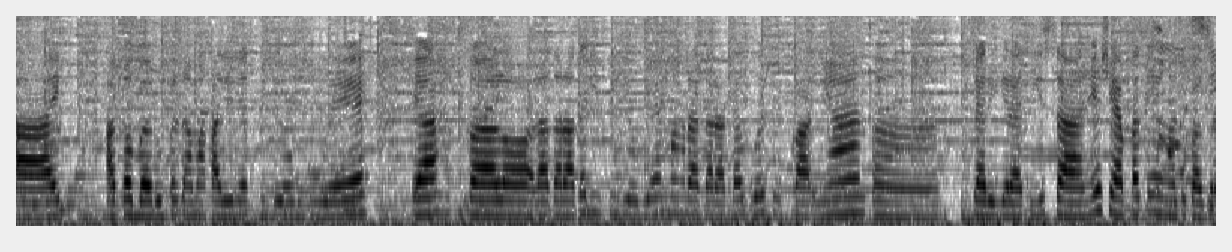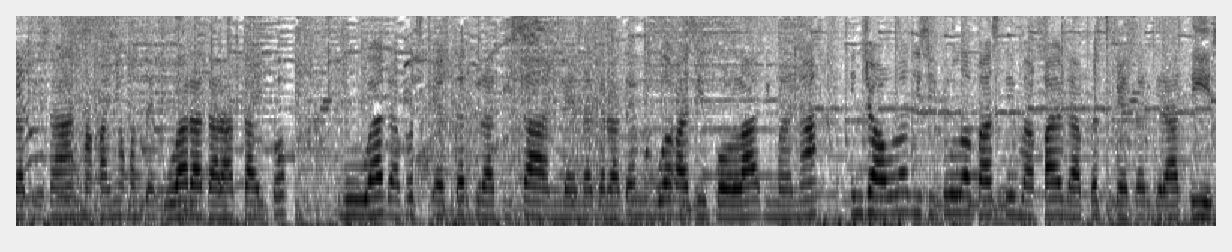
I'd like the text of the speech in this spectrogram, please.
I atau baru pertama kali lihat video gue ya kalau rata-rata di video gue emang rata-rata gue sukanya eh, cari gratisan. Ya siapa sih yang nggak suka gratisan? Makanya konten gue rata-rata itu gua dapet skater gratisan. Dan rata-rata emang gua kasih pola di mana insya Allah situ lo pasti bakal dapet skater gratis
